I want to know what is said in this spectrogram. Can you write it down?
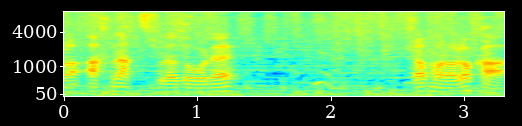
Oder 88 oder so, ne? Sag mal locker.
